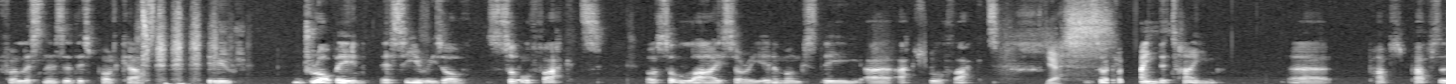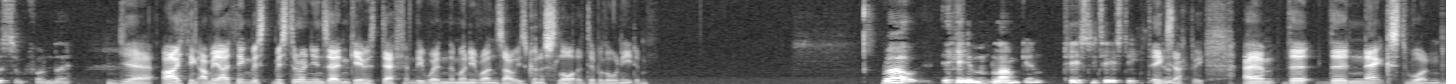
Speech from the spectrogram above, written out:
for listeners of this podcast to drop in a series of subtle facts or subtle lies, sorry, in amongst the uh, actual facts. Yes. So if I find the time, uh, perhaps perhaps there's some fun there. Yeah, I think. I mean, I think Mr. Onion's end game is definitely when the money runs out, he's going to slaughter Dibble and eat him. Well, him, Lambkin, tasty, tasty. Exactly. Um, the the next one,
